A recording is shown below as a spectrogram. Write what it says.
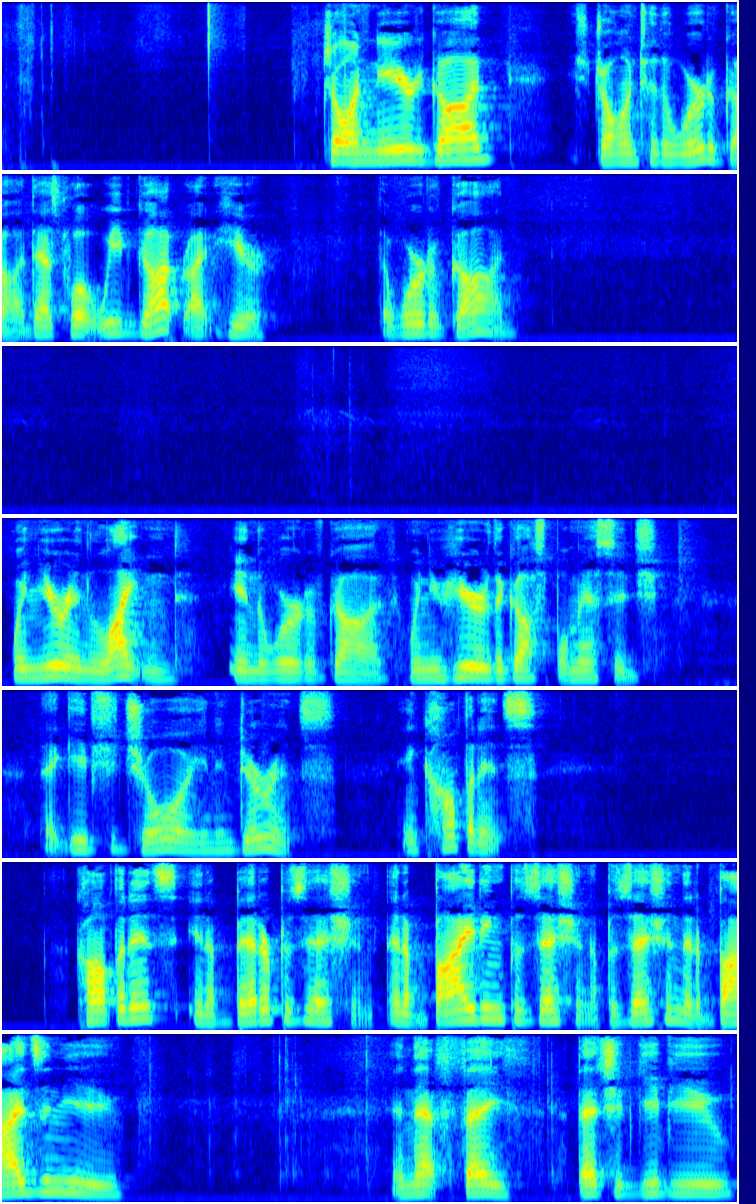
Drawing near to God is drawing to the Word of God. That's what we've got right here the Word of God. When you're enlightened in the Word of God, when you hear the gospel message, that gives you joy and endurance and confidence. Confidence in a better possession, an abiding possession, a possession that abides in you. And that faith, that should give you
